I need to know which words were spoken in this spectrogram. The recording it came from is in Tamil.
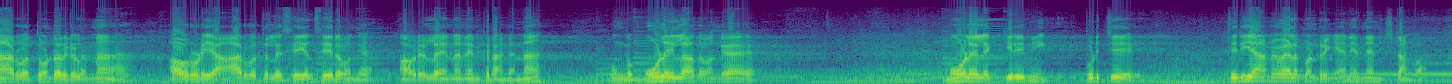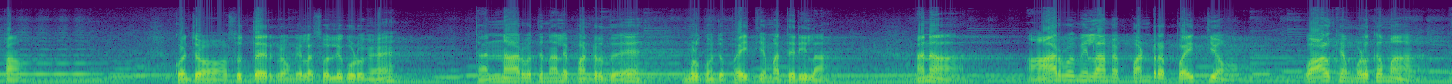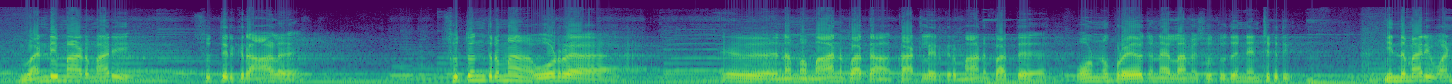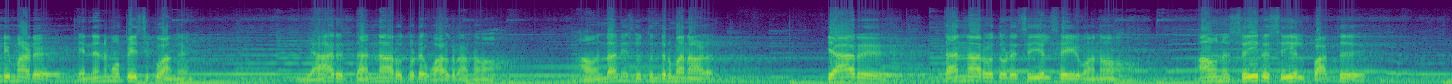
ஆர்வ தொண்டர்கள்னா அவருடைய ஆர்வத்தில் செயல் செய்கிறவங்க அவர் எல்லாம் என்ன நினைக்கிறாங்கன்னா உங்கள் மூளை இல்லாதவங்க மூளையில் கிருமி பிடிச்சி தெரியாமல் வேலை பண்ணுறீங்கன்னு நினச்சிட்டாங்களாம். பாவம். கொஞ்சம் சுத்தம் இருக்கிறவங்க எல்லாம் சொல்லி கொடுங்க. தன்னார்வத்தினாலே பண்ணுறது உங்களுக்கு கொஞ்சம் பைத்தியமாக தெரியலாம் ஆனால் ஆர்வம் இல்லாமல் பண்ணுற பைத்தியம் வாழ்க்கை முழுக்கமாக வண்டி மாடு மாதிரி சுற்றி இருக்கிற ஆள் சுதந்திரமாக ஓடுற நம்ம மான் பார்த்தா காட்டில் இருக்கிற மான் பார்த்து ஒன்றும் பிரயோஜனம் எல்லாமே சுற்றுதுன்னு நினச்சிக்குது. இந்த மாதிரி வண்டி மாடு என்னென்னமோ பேசிக்குவாங்க. யார் தன்னார்வத்தோட வாழ்கிறானோ அவன் தானே சுதந்திரமான ஆள். யார் தன்னார்வத்தோட செயல் செய்வானோ அவனை செய்கிற செயல் பார்த்து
